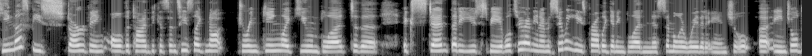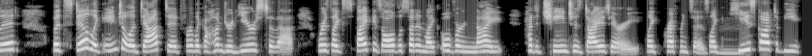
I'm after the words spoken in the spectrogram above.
he must be starving all the time because since he's like not drinking like human blood to the extent that he used to be able to. I mean, I'm assuming he's probably getting blood in a similar way that Angel uh, Angel did. But still, like Angel adapted for like a hundred years to that. Whereas like Spike is all of a sudden like overnight had to change his dietary like preferences. Like Mhm. he's got to be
